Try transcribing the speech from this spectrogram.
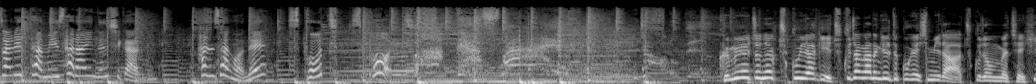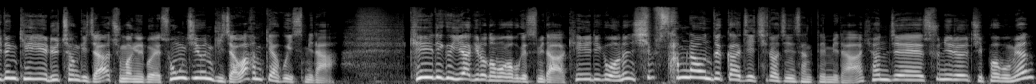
짜릿함이 살아있는 시간. 한상원의 스포츠 스포츠. 금요일 저녁 축구 이야기 축구장 가는 길 듣고 계십니다. 축구 전문 매체 히든K의 류청 기자, 중앙일보의 송지훈 기자와 함께하고 있습니다. K리그 이야기로 넘어가 보겠습니다. K리그 1은 13라운드까지 치러진 상태입니다. 현재 순위를 짚어보면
